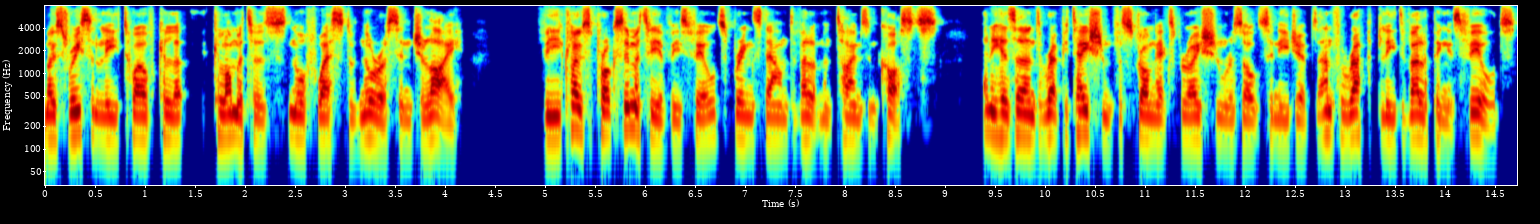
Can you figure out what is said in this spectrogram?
most recently 12 kilo- kilometers northwest of Nooros in July. The close proximity of these fields brings down development times and costs. Eni has earned a reputation for strong exploration results in Egypt and for rapidly developing its fields.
